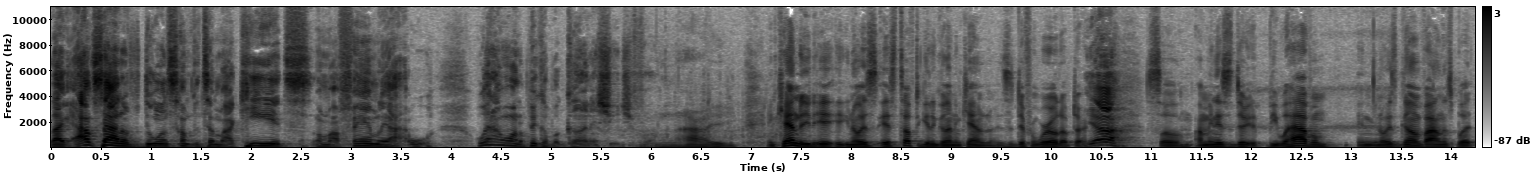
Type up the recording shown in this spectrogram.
Like outside of doing something to my kids or my family, I, what I want to pick up a gun and shoot you for? Nah. In Canada, it, you know, it's it's tough to get a gun in Canada. It's a different world up there. Yeah. So I mean, it's people have them, and you know, it's gun violence. But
